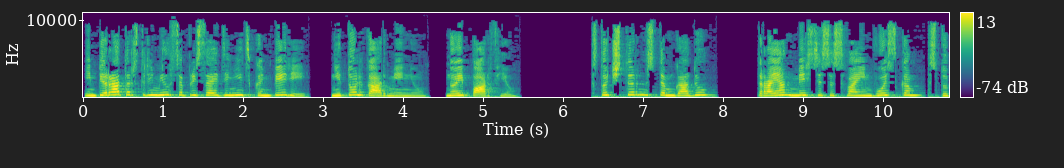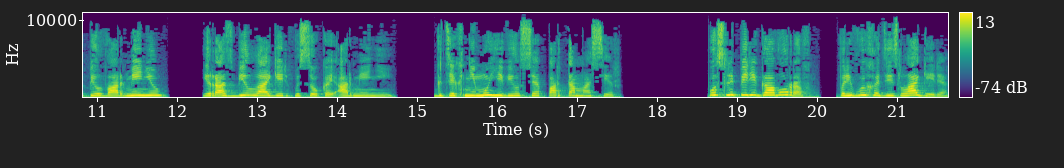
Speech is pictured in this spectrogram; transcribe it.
Император стремился присоединить к империи не только Армению, но и Парфию. В 114 году Троян вместе со своим войском вступил в Армению и разбил лагерь Высокой Армении, где к нему явился Партамасир. После переговоров при выходе из лагеря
